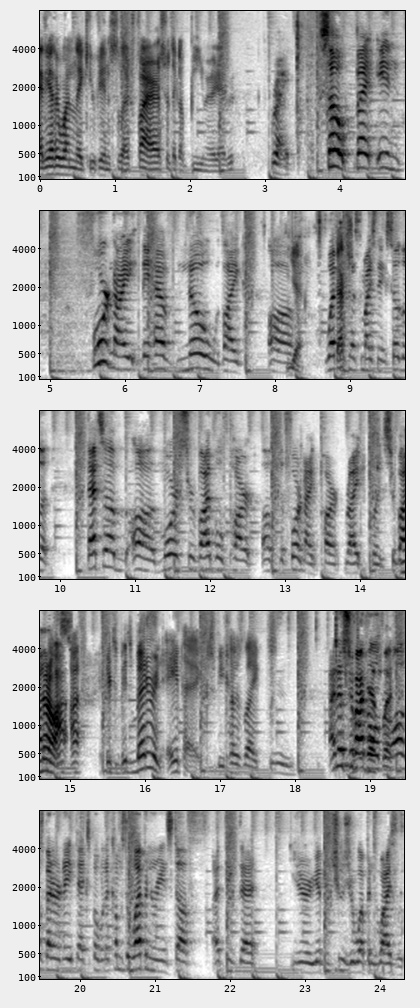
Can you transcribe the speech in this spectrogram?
And the other one, like you can select fire, so it's like a beam or whatever. Right. So, but in Fortnite, they have no like uh, Yeah, weapon that's- customized thing. So the that's a uh, more survival part of the Fortnite part, right? But survival. no, I, is- I, it's it's better in Apex because like Mm. I know survival have, like- overall is better in Apex, but when it comes to weaponry and stuff, I think that you're, you have to choose your weapons wisely.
